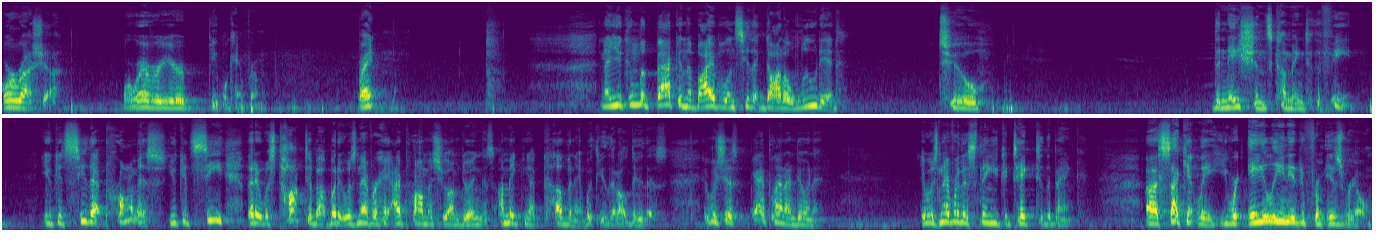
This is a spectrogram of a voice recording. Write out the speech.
or Russia or wherever your people came from, right? Now you can look back in the Bible and see that God alluded to the nations coming to the feet. You could see that promise. You could see that it was talked about, but it was never, hey, I promise you I'm doing this. I'm making a covenant with you that I'll do this. It was just, yeah, I plan on doing it. It was never this thing you could take to the bank. Uh, secondly, you were alienated from Israel.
